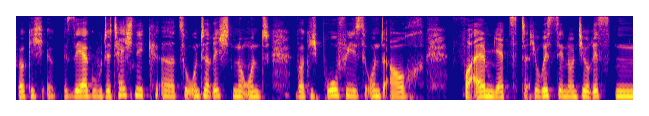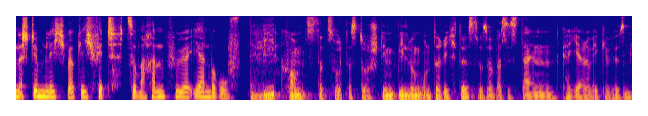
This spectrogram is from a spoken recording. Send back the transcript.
wirklich äh, sehr gute Technik äh, zu unterrichten und wirklich Profis und auch vor allem jetzt Juristinnen und Juristen stimmlich wirklich fit zu machen für ihren Beruf. Wie kommt es dazu, dass du Stimmbildung unterrichtest? Also was ist dein Karriereweg gewesen?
